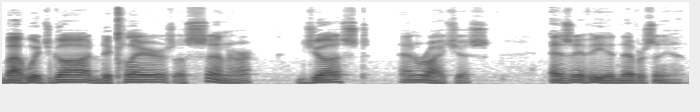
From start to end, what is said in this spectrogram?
by which God declares a sinner just and righteous as if he had never sinned.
